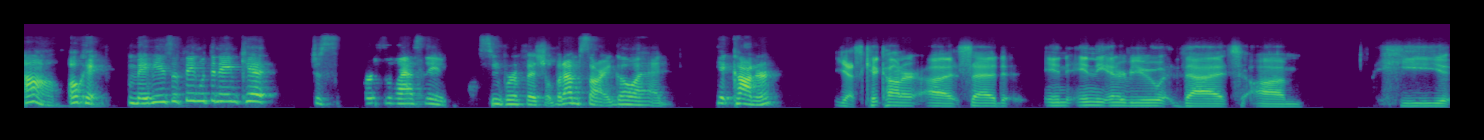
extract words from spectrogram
Oh, okay. Maybe it's a thing with the name Kit. Just first and last name. Super official. But I'm sorry. Go ahead. Kit Connor. Yes, Kit Connor uh, said in in the interview that um, he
